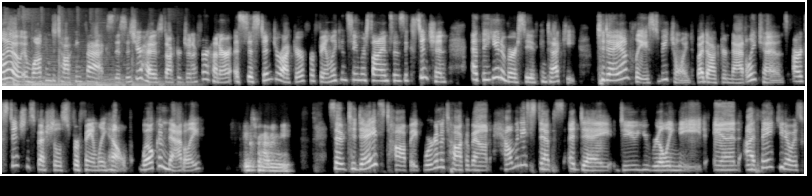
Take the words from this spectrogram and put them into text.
Hello, and welcome to Talking Facts. This is your host, Dr. Jennifer Hunter, Assistant Director for Family Consumer Sciences Extension at the University of Kentucky. Today, I'm pleased to be joined by Dr. Natalie Jones, our Extension Specialist for Family Health. Welcome, Natalie. Thanks for having me. So, today's topic, we're going to talk about how many steps a day do you really need? And I think, you know, as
